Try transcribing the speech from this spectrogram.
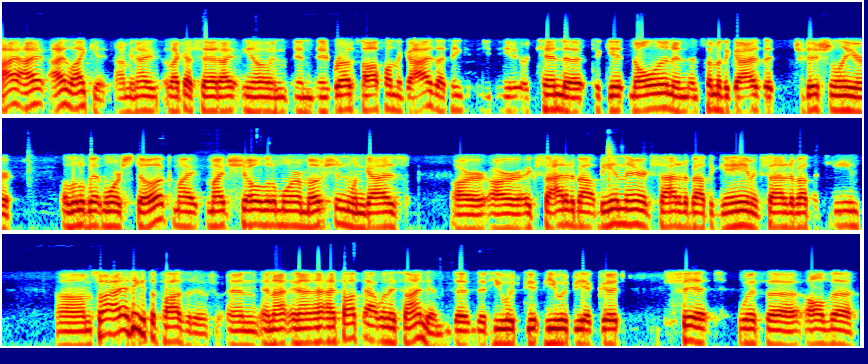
I, I, I like it. I mean, I like I said, I you know, and, and it rubs off on the guys. I think you, you tend to to get Nolan and, and some of the guys that traditionally are a little bit more stoic might might show a little more emotion when guys are are excited about being there, excited about the game, excited about the team. Um, so I I think it's a positive, and and I and I, thought that when they signed him that that he would get, he would be a good fit with uh, all the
